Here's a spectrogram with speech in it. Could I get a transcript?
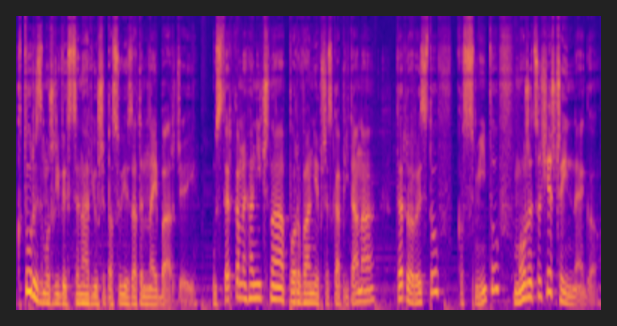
Który z możliwych scenariuszy pasuje zatem najbardziej? Usterka mechaniczna, porwanie przez kapitana, terrorystów, kosmitów, może coś jeszcze innego?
